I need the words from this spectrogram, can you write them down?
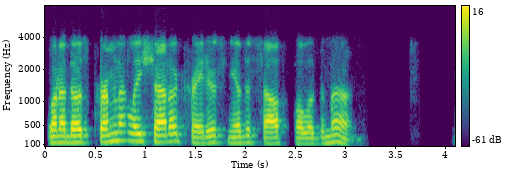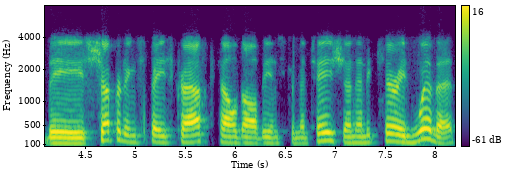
one of those permanently shadowed craters near the south pole of the moon. The shepherding spacecraft held all the instrumentation and it carried with it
